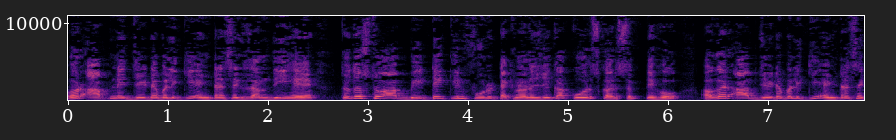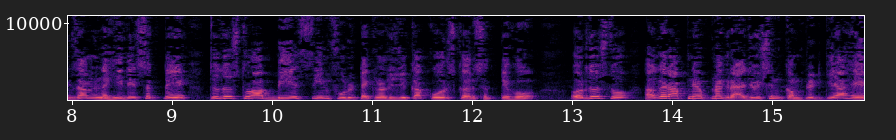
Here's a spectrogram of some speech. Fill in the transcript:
और आपने जेडब्ल्यू की एंट्रेंस एग्ज़ाम दी है तो दोस्तों, आप बीटेक इन फ़ूड टेक्नोलॉजी का कोर्स कर सकते हो। अगर आप जेडब्ल्यू की एंट्रेंस एग्ज़ाम नहीं दे सकते तो दोस्तों, आप बीएससी इन फ़ूड टेक्नोलॉजी का कोर्स कर सकते हो। और दोस्तों, अगर आपने अपना ग्रेजुएशन कंप्लीट किया है,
